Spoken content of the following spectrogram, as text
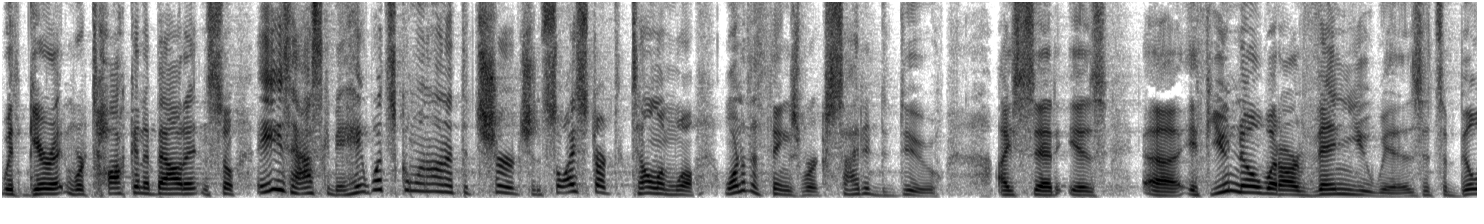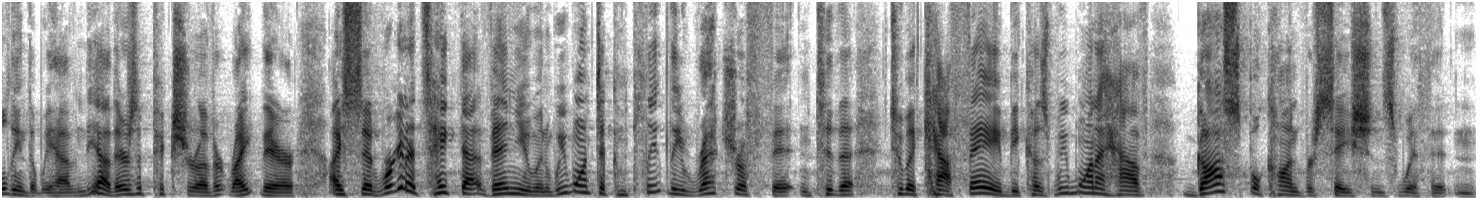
with Garrett and we're talking about it. And so he's asking me, hey, what's going on at the church? And so I start to tell him, well, one of the things we're excited to do, I said, is uh, if you know what our venue is, it's a building that we have. And yeah, there's a picture of it right there. I said, we're going to take that venue and we want to completely retrofit into the, to a cafe because we want to have gospel conversations with it. And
